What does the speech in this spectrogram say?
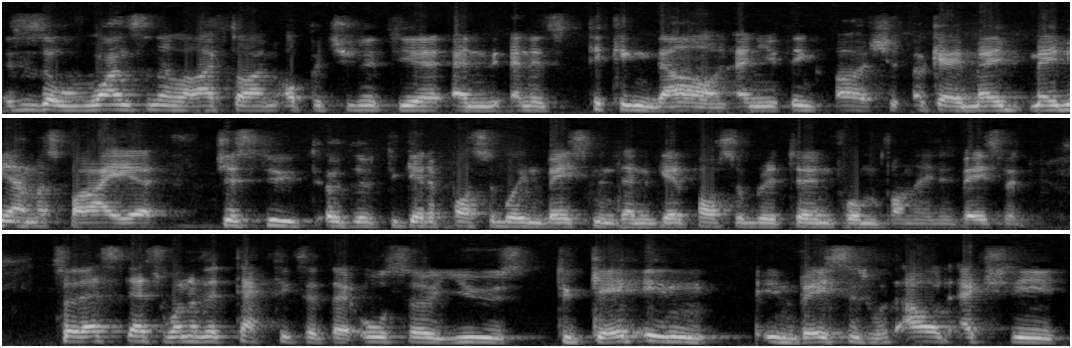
this is a once in a lifetime opportunity, and, and it's ticking down. And you think, oh, shit, okay, maybe, maybe I must buy here just to, to, to get a possible investment and get a possible return from, from the investment. So that's that's one of the tactics that they also use to get in investors without actually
